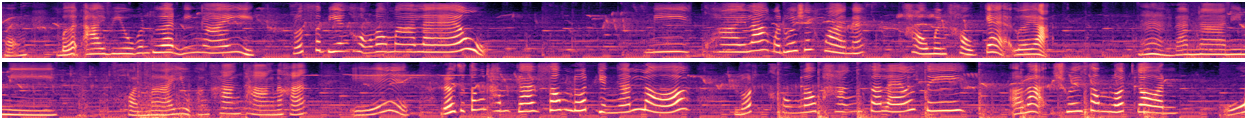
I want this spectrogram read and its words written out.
ของ Bird Eye View เพื่อนๆ นี่ไง รถเสบียงของเรามาแล้ว มีควายลากมาด้วยใช่ควายไหมเขาเหมือนเขาแกะเลยอะ่ะด้านหน้านี่มี อนไม้อยู่ข้างๆทางนะคะ เอ๊เราจะต้องทำการซ่อมรถอย่างนั้นเหรอ รถของเราพังซะแล้วสิ เอาล่ะ ช่วยซ่อมรถก่อน โอ้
